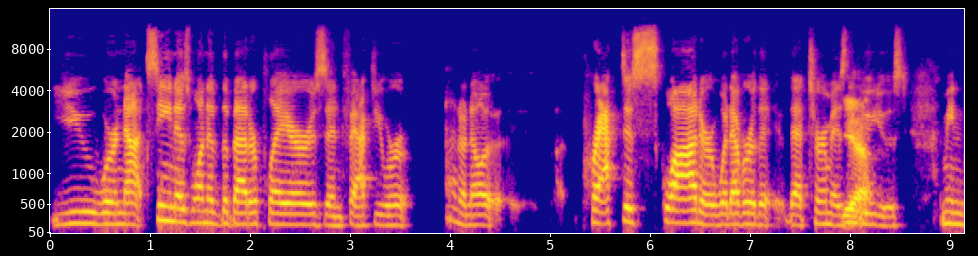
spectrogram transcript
You were not seen as one of the better players. In fact, you were I don't know practice squad or whatever that that term is yeah. that you used. I mean,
